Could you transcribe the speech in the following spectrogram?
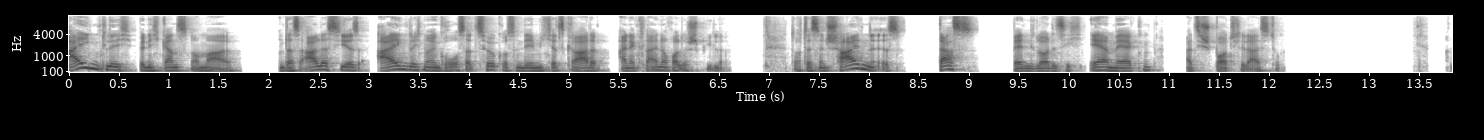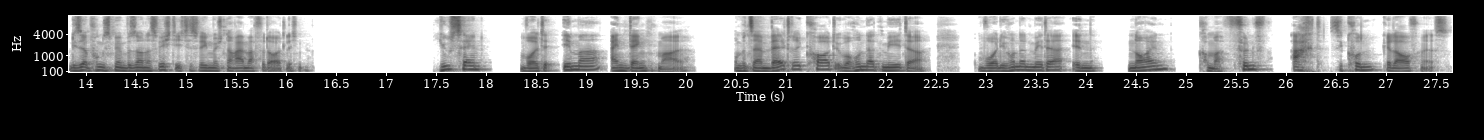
Eigentlich bin ich ganz normal. Und das alles hier ist eigentlich nur ein großer Zirkus, in dem ich jetzt gerade eine kleine Rolle spiele. Doch das Entscheidende ist, das werden die Leute sich eher merken als die sportliche Leistung. Und dieser Punkt ist mir besonders wichtig, deswegen möchte ich noch einmal verdeutlichen. Usain wollte immer ein Denkmal. Und mit seinem Weltrekord über 100 Meter, wo er die 100 Meter in 9,58 Sekunden gelaufen ist,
